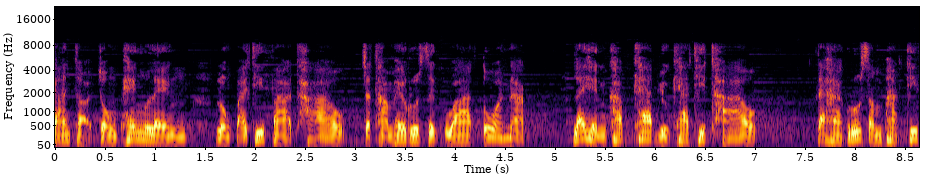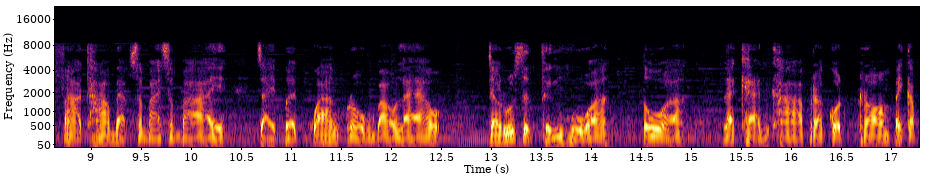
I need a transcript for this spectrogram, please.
การเจาะจงเพ่งเล็งลงไปที่ฝ่าเท้าจะทำให้รู้สึกว่าตัวหนัก และเห็นคับแคบอยู่แค่ที่เท้า แต่หากรู้สัมผัสที่ฝ่าเท้าแบบสบายๆใจเปิดกว้างโปร่งเบาแล้ว จะรู้สึกถึงหัว ตัว และแขนขาปรากฏพร้อมไปกับ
